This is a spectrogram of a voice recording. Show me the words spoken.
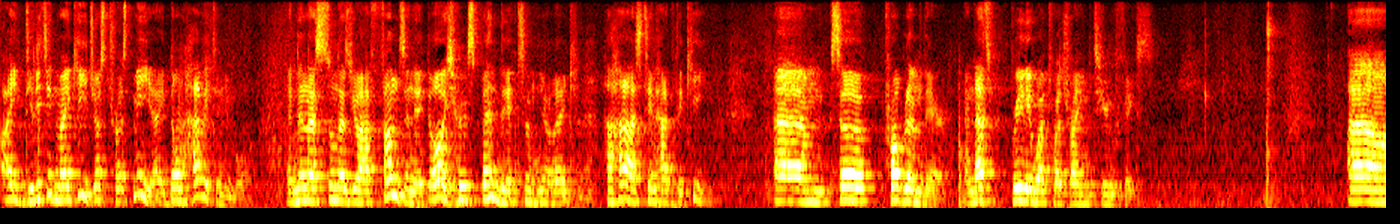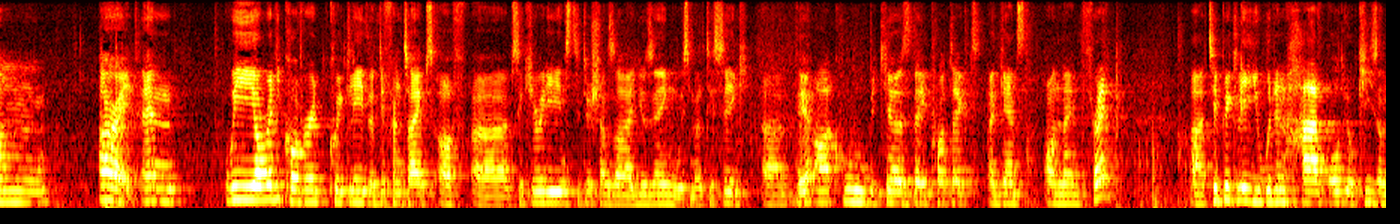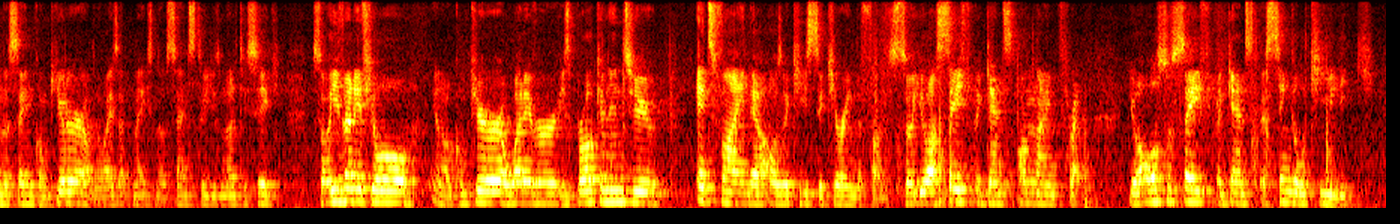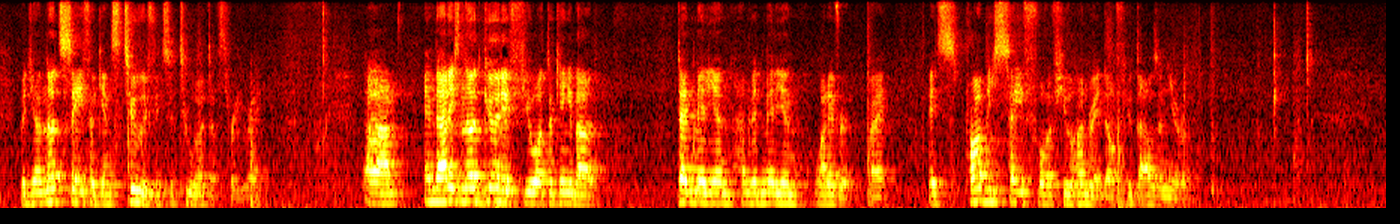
I deleted my key, just trust me, I don't have it anymore. And then as soon as you have funds in it, oh, you spend it, and you're like, haha, I still had the key. Um, so problem there, and that's really what we're trying to fix. Um, all right, and we already covered quickly the different types of uh, security institutions are using with multisig. Um, they are cool because they protect against online threat. Uh, typically, you wouldn't have all your keys on the same computer, otherwise that makes no sense to use multisig. So even if your you know, computer or whatever is broken into, it's fine, there are other keys securing the funds. So you are safe against online threat. You're also safe against a single key leak but you're not safe against two if it's a two out of three, right? Um, and that is not good if you are talking about 10 million, 100 million, whatever, right? It's probably safe for a few hundred or a few thousand euro.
